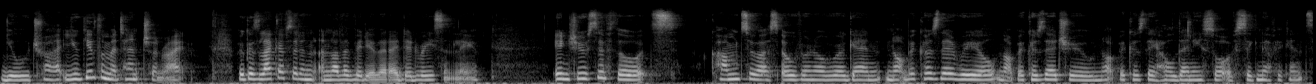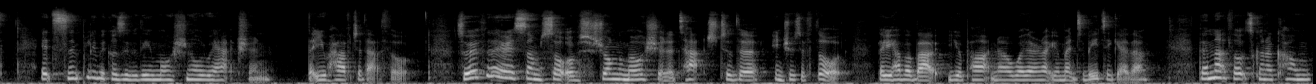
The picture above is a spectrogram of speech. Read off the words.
You try you give them attention, right? Because like I've said in another video that I did recently, intrusive thoughts come to us over and over again, not because they're real, not because they're true, not because they hold any sort of significance. It's simply because of the emotional reaction that you have to that thought. So, if there is some sort of strong emotion attached to the intrusive thought that you have about your partner, whether or not you're meant to be together, then that thought's going to come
